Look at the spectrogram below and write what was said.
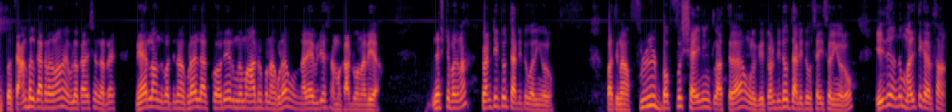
இப்போ சாம்பிள் காட்டுறதுலாம் நான் இவ்வளோ கலெக்ஷன் காட்டுறேன். நேரில் வந்து பார்த்தீங்கன்னா கூட இல்லை கொரியர் மூலமாக ஆர்டர் பண்ணால் கூட நிறைய வீடியோஸ் நம்ம காட்டுவோம் நிறையா. நெக்ஸ்ட் பார்த்தீங்கன்னா டுவெண்ட்டி டூ தேர்ட்டி டூ வரைக்கும் வரும். பார்த்தீங்கன்னா ஃபுல் பஃப் ஷைனிங் கிளாத்தில் உங்களுக்கு twenty two thirty two size வரைக்கும் வரும். இது வந்து மல்டி கலர் தான்.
